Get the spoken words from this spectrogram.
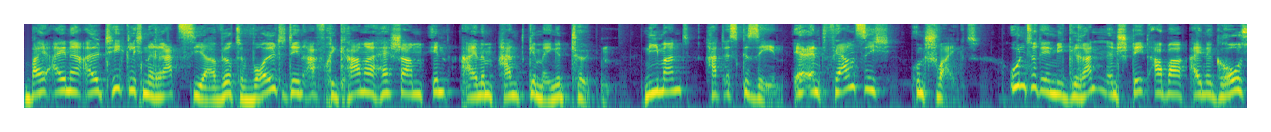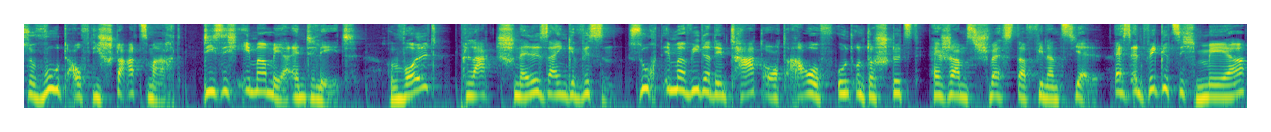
Bei einer alltäglichen Razzia wird Volt den Afrikaner Hesham in einem Handgemenge töten. Niemand hat es gesehen. Er entfernt sich und schweigt. Unter den Migranten entsteht aber eine große Wut auf die Staatsmacht, die sich immer mehr entlädt. Volt plagt schnell sein Gewissen, sucht immer wieder den Tatort auf und unterstützt Heshams Schwester finanziell. Es entwickelt sich mehr,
